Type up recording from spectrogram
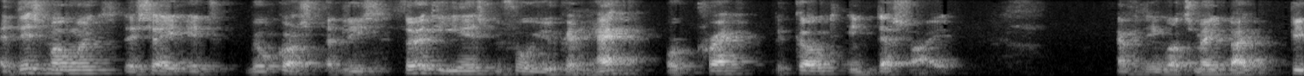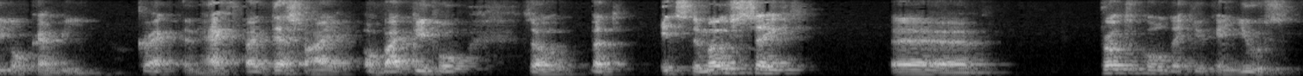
at this moment, they say it will cost at least 30 years before you can hack or crack the code in Desfire. Everything what's made by people can be cracked and hacked by Desfire or by people. So, but it's the most safe uh, protocol that you can use.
